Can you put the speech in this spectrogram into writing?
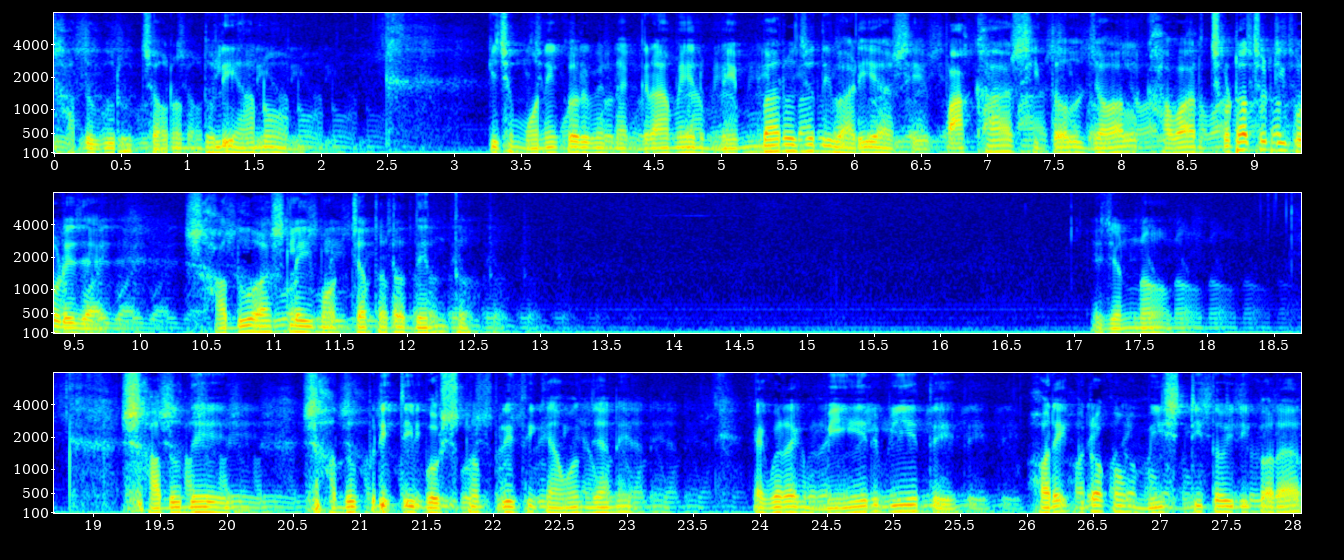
সাধুগুরু চরণধুলি আনুন। কিছু মনে করবেন না, গ্রামের মেম্বারও যদি বাড়ি আসে, পাখা, শীতল জল, খাওয়ার ছোটাছুটি পড়ে যায়। সাধু আসলে এই মর্যাদাটা দেন তো। এজন্য সাধুদের সাধু প্রীতি বৈষ্ণব প্রীতি কেমন জানে? একবার এক মেয়ের বিয়েতে হরেক রকম মিষ্টি তৈরি করার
